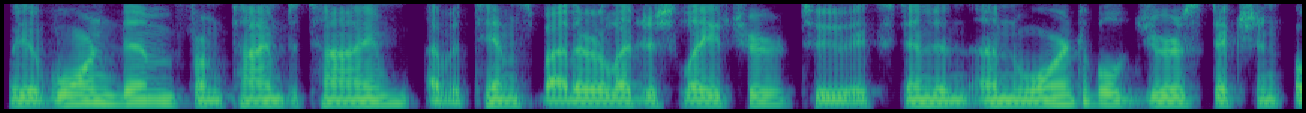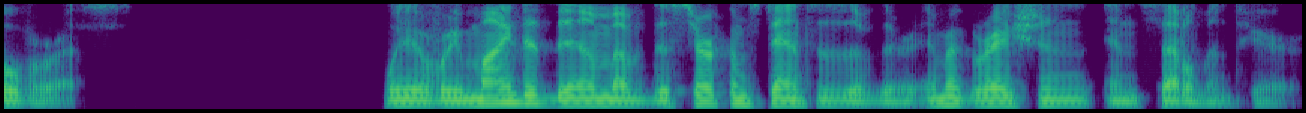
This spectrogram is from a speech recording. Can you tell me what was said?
We have warned them from time to time of attempts by their legislature to extend an unwarrantable jurisdiction over us. We have reminded them of the circumstances of their immigration and settlement here.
